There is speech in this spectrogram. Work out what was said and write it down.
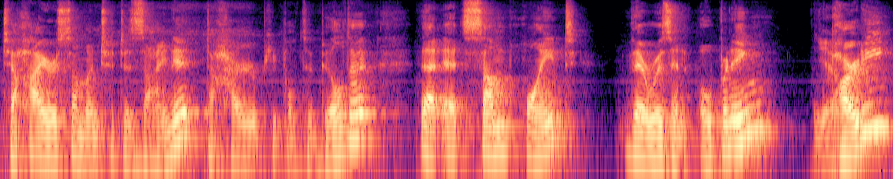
to hire someone to design it, to hire people to build it, that at some point there was an opening Yep. party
